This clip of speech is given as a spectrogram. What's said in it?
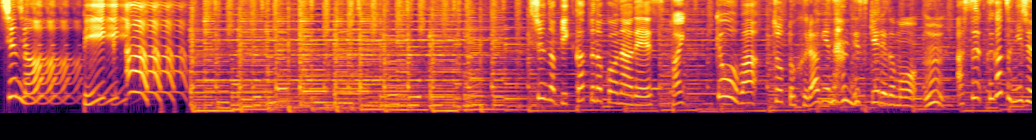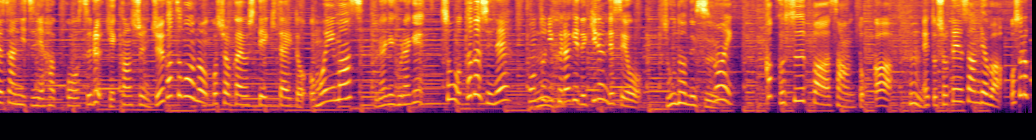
旬のピックアップ旬のピックアップのコーナーです。はい今日はちょっとフラゲなんですけれどもうん。明日9月23日に発行する月刊旬10月号のご紹介をしていきたいと思います。フラゲフラゲ。そうただしね本当にフラゲできるんですよ、そうなんです。はい各スーパーさんとか、うん。えっと、書店さんではおそらく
